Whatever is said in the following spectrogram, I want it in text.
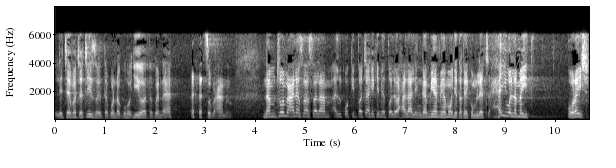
letea matatizo itakwenda kuhojiwa atakwenda subhanallah. Na mtume alayhi salam alikuwa kitwa chake kimetolewa halali ngamia 100 atakayekumleta. Hai wala maiti Quraish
